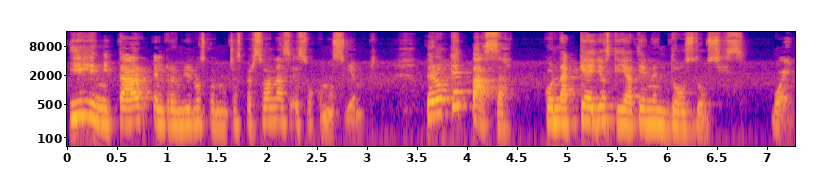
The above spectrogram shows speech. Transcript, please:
y limitar el reunirnos con muchas personas, eso como siempre. Pero ¿qué pasa con aquellos que ya tienen dos dosis? Bueno,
